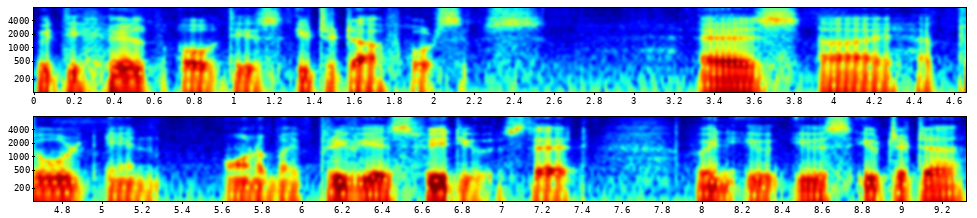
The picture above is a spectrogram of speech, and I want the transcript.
with the help of these Utrata forceps. As I have told in one of my previous videos that when you use Utrata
